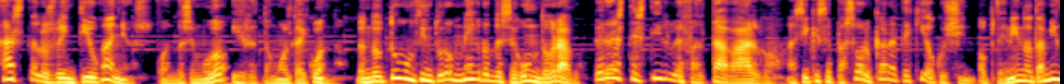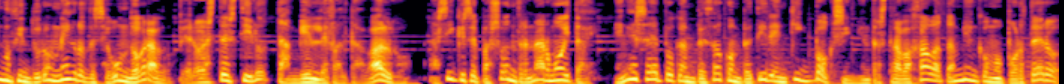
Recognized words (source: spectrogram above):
Hasta los 21 años, cuando se mudó y retomó el taekwondo, donde obtuvo un cinturón negro de segundo grado. Pero a este estilo le faltaba algo, así que se pasó al karate kyokushin, obteniendo también un cinturón negro de segundo grado. Pero a este estilo también le faltaba algo, así que se pasó a entrenar muay thai. En esa época empezó a competir en kickboxing mientras trabajaba también como portero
